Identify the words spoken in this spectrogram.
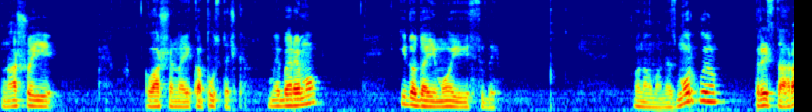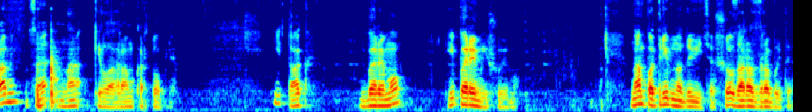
нашої квашеної капусточки. Ми беремо і додаємо її сюди. Вона в мене з морквою. 300 грамів це на кілограм картоплі. І так, беремо і перемішуємо. Нам потрібно, дивіться, що зараз зробити.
